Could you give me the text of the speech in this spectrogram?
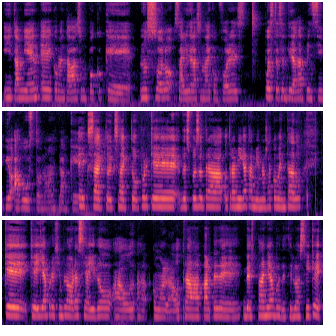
Y también eh, comentabas un poco que no solo salir de la zona de confort es, pues te sentirás al principio a gusto, ¿no? En plan que... Exacto, exacto, porque después otra, otra amiga también nos ha comentado que, que ella, por ejemplo, ahora se ha ido a como a la otra parte de, de España, por decirlo así, que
